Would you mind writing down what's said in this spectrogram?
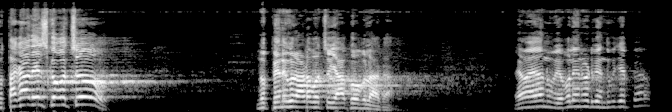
నువ్వు తగాదేసుకోవచ్చు నువ్వు పెనుగులు ఆడవచ్చు యాకోబులాగా. ఏమయ్యా నువ్వు ఇవ్వలేనోడివి ఎందుకు చెప్పావు?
